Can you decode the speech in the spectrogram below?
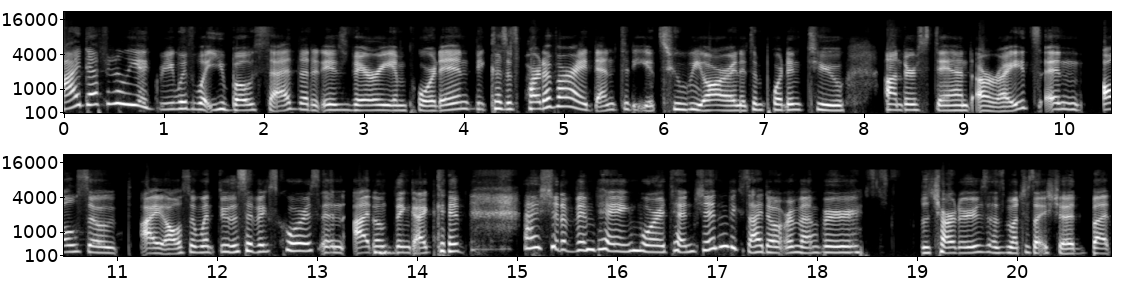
I definitely agree with what you both said that it is very important because it's part of our identity. It's who we are, and it's important to understand our rights. And also, I also went through the civics course, and I don't mm-hmm. think I could, I should have been paying more attention because I don't remember the charters as much as I should. But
